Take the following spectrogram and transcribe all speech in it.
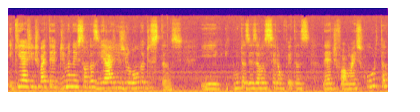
E que a gente vai ter diminuição das viagens de longa distância. E, e muitas vezes elas serão feitas né, de forma mais curta,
